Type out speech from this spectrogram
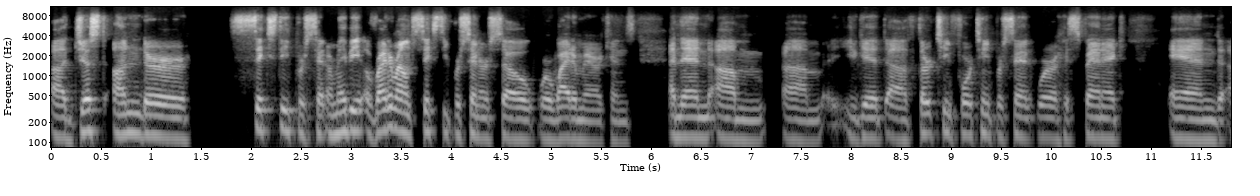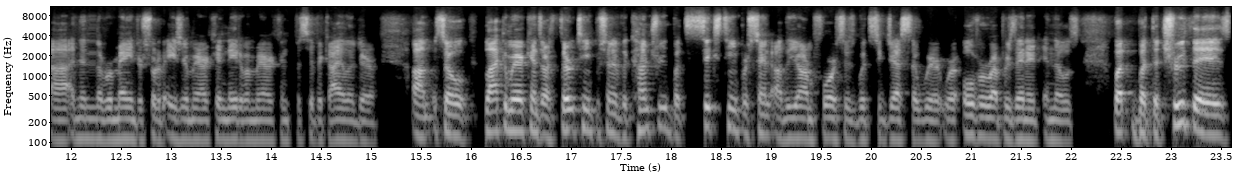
uh, just under 60% or maybe right around 60% or so were white Americans. And then um, um, you get uh, 13, 14% were Hispanic and uh, and then the remainder sort of Asian American, Native American, Pacific Islander. Um, so Black Americans are 13% of the country, but 16% of the armed forces would suggest that we're, we're overrepresented in those. But but the truth is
